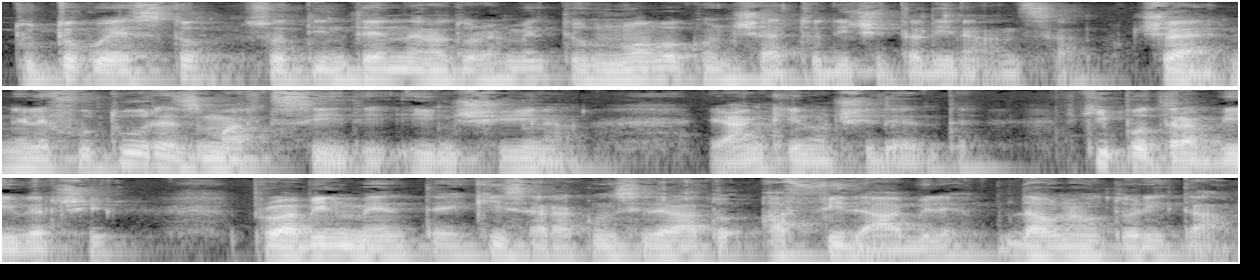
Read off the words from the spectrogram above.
Tutto questo sottintende naturalmente un nuovo concetto di cittadinanza, cioè nelle future smart city in Cina e anche in Occidente chi potrà viverci? Probabilmente chi sarà considerato affidabile da un'autorità.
